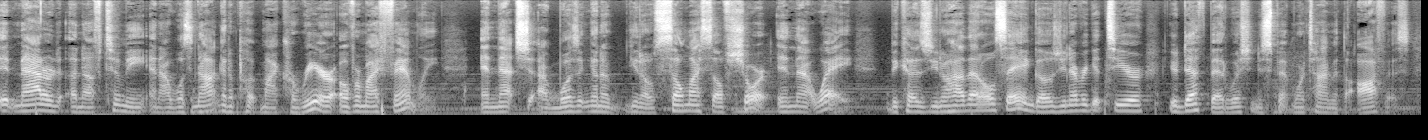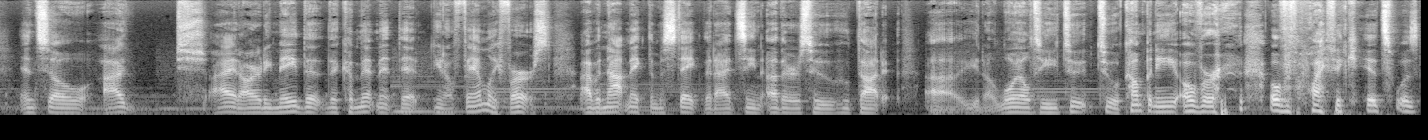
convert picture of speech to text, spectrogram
it mattered enough to me and I was not going to put my career over my family. And that sh- I wasn't going to, you know, sell myself short in that way because you know how that old saying goes you never get to your your deathbed wishing you spent more time at the office and so i I had already made the, the commitment that, you know, family first. I would not make the mistake that I had seen others who, who thought, uh, you know, loyalty to, to a company over, over the wife and kids was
